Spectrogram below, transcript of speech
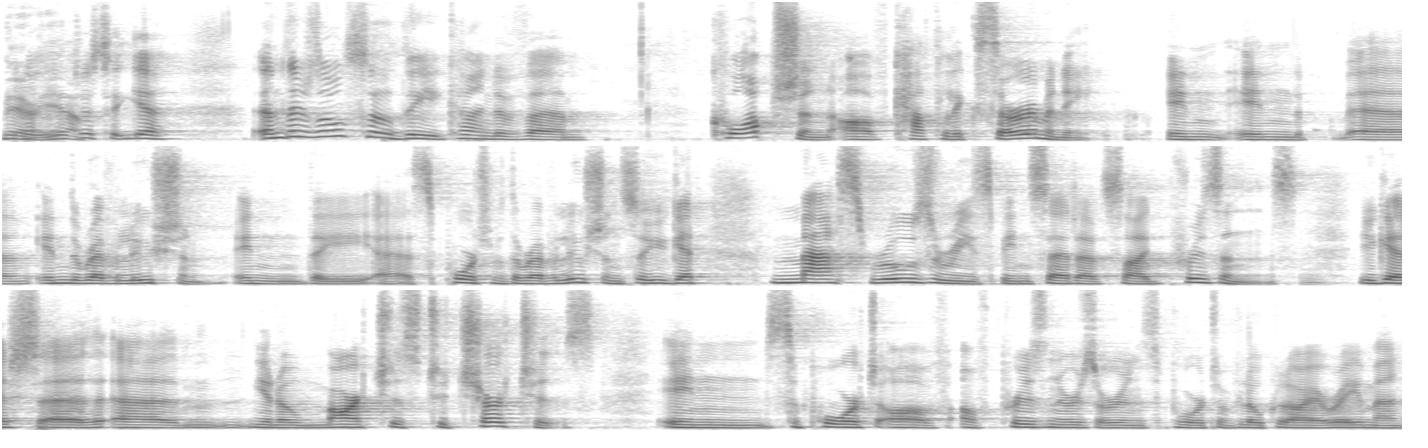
Mary, yeah. Just, yeah. And there's also the kind of um, co-option of Catholic ceremony in, in, the, uh, in the revolution, in the uh, support of the revolution. So you get mass rosaries being said outside prisons. Mm. You get, uh, um, you know, marches to churches in support of, of prisoners or in support of local IRA men.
